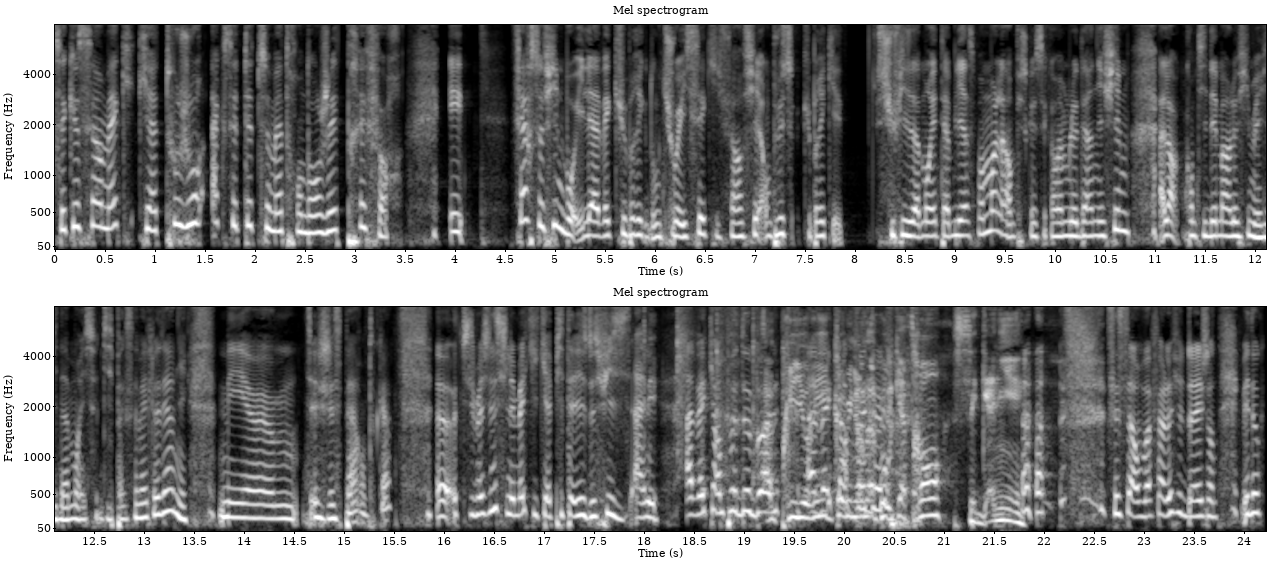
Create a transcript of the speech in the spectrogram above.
c'est que c'est un mec qui a toujours accepté de se mettre en danger très fort. Et faire ce film, bon, il est avec Kubrick, donc tu vois, il sait qu'il fait un film. En plus, Kubrick est suffisamment établi à ce moment-là, hein, puisque c'est quand même le dernier film. Alors, quand il démarre le film, évidemment, ils se disent pas que ça va être le dernier, mais euh, j'espère en tout cas. Euh, tu imagines si les mecs ils capitalisent dessus, ils disent, allez, avec un peu de bol. A priori, avec comme il en a de- pour 4 ans, c'est gagné. c'est ça, on va faire le film de la légende. Mais donc,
